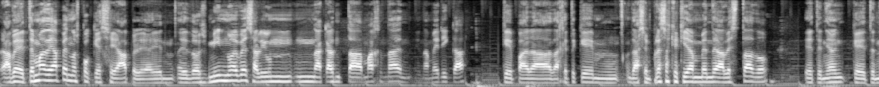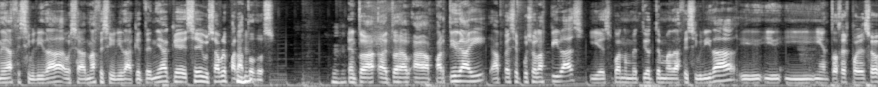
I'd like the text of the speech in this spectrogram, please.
A ver, el tema de Apple no es porque sea Apple. En, 2009 salió una carta magna en, América que para la gente que. Mm, las empresas que quieran vender al Estado eh, tenían que tener accesibilidad, o sea, no accesibilidad, que tenía que ser usable para todos. Entonces, a, partir de ahí, Apple se puso las pilas y es cuando metió el tema de accesibilidad y, entonces por eso,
